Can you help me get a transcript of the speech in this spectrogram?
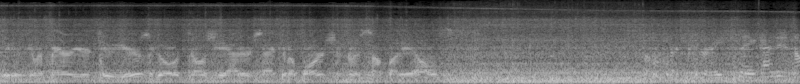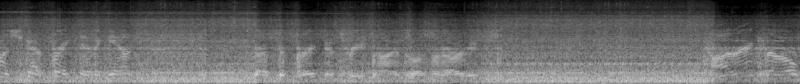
He was going to marry her two years ago until she had her second abortion with somebody else. Oh, for Christ's sake, I didn't know she got pregnant again. Got been pregnant three times, wasn't it, Harvey? I think so.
